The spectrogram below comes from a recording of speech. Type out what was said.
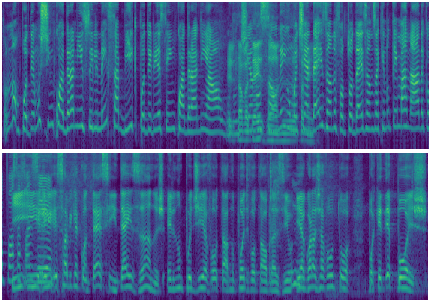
falou: não, podemos te enquadrar nisso. Ele nem sabia que poderia ser enquadrado em algo. Ele não tinha 10 noção anos, nenhuma. Tinha exatamente. 10 anos. Falou: tô 10 anos aqui, não tem mais nada que eu possa E, fazer. e- e sabe o que acontece? Em 10 anos, ele não podia voltar, não pôde voltar ao Brasil Hum. e agora já voltou. Porque depois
